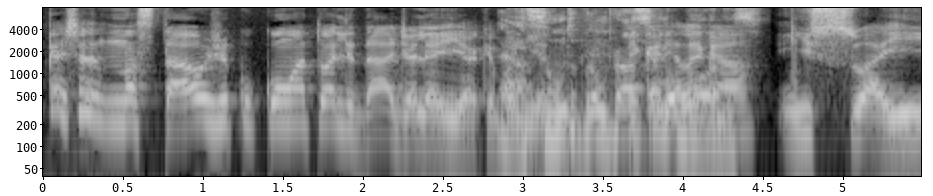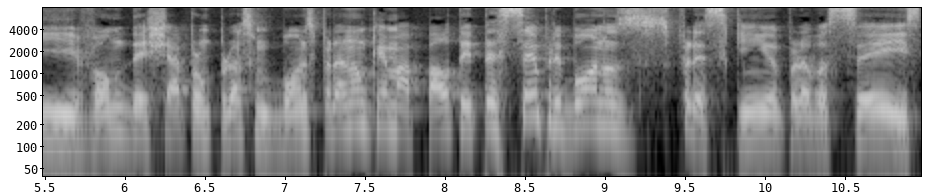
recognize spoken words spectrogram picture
caixa nostálgico com a atualidade. Olha aí, ó, que É bonito. assunto pra um próximo Ficaria legal. bônus. Isso aí, vamos deixar para um próximo bônus para não queimar pauta e ter sempre bônus fresquinho para vocês.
